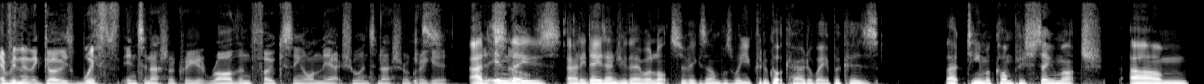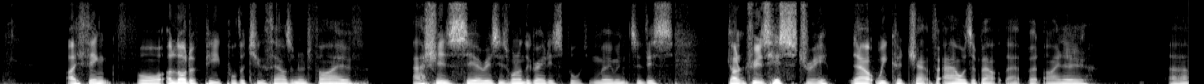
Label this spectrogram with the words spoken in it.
everything that goes with international cricket rather than focusing on the actual international Yes. cricket. And in those early days, Andrew, there were lots of examples where you could have got carried away because that team accomplished so much. Um, I think for a lot of people, the 2005 Ashes series is one of the greatest sporting moments of this country's history. Now, we could chat for hours about that, but I know uh,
